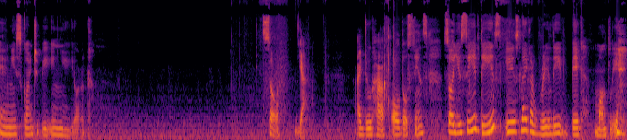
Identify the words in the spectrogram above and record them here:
And it's going to be in New York. So, yeah. I do have all those things. So you see, this is like a really big monthly.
